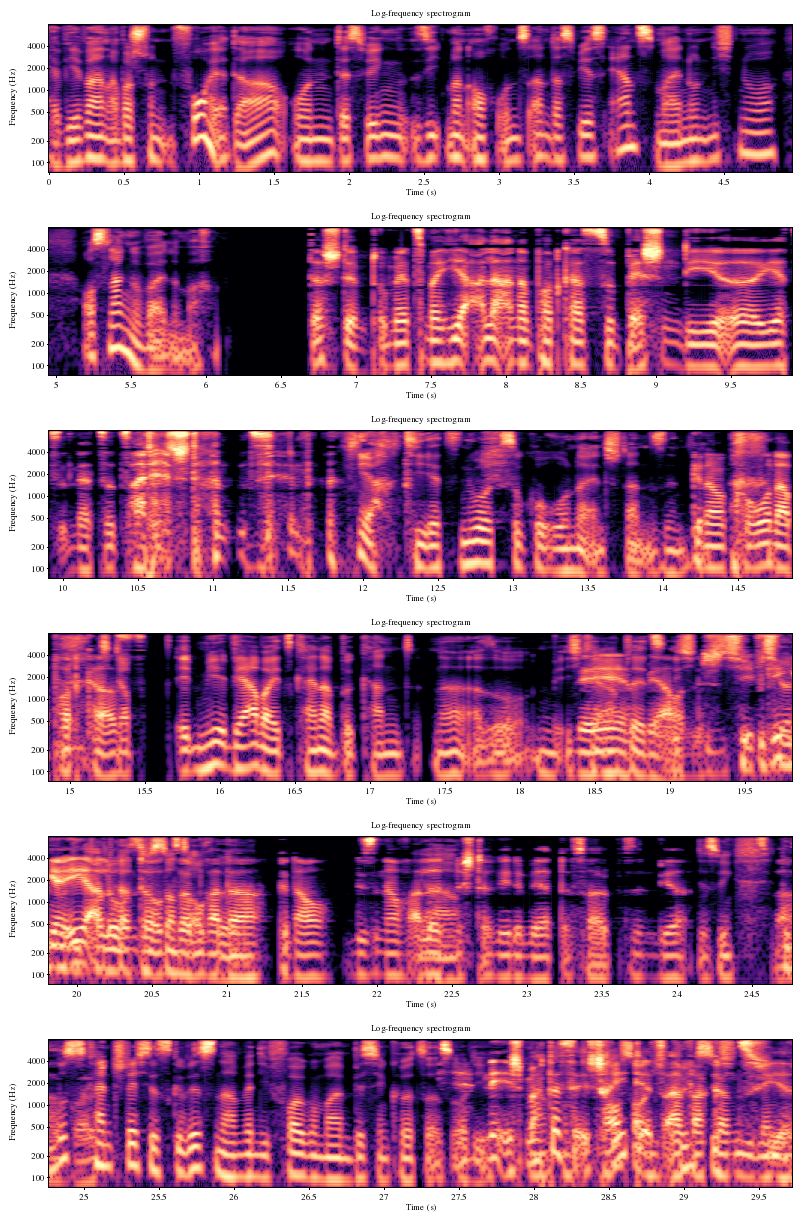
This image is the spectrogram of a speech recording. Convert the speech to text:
Ja, wir waren aber schon vorher da und deswegen sieht man auch uns an, dass wir es ernst meinen und nicht nur aus Langeweile machen. Das stimmt. Um jetzt mal hier alle anderen Podcasts zu bashen, die äh, jetzt in letzter Zeit entstanden sind. Ja, die jetzt nur zu Corona entstanden sind. genau, Ich Corona-Podcasts. glaube, mir wäre aber jetzt keiner bekannt. Ne? Also ich nee, jetzt auch ich, nicht. ich, die fliegen ja eh alle unter unserem höre. Radar. Genau. Die sind auch alle Ja. nicht der Rede wert, deshalb sind wir. Deswegen, du musst Gold. kein schlechtes Gewissen haben, wenn die Folge mal ein bisschen kürzer ist, Olli. Nee, ich mach das, ich rede jetzt einfach ganz viel.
